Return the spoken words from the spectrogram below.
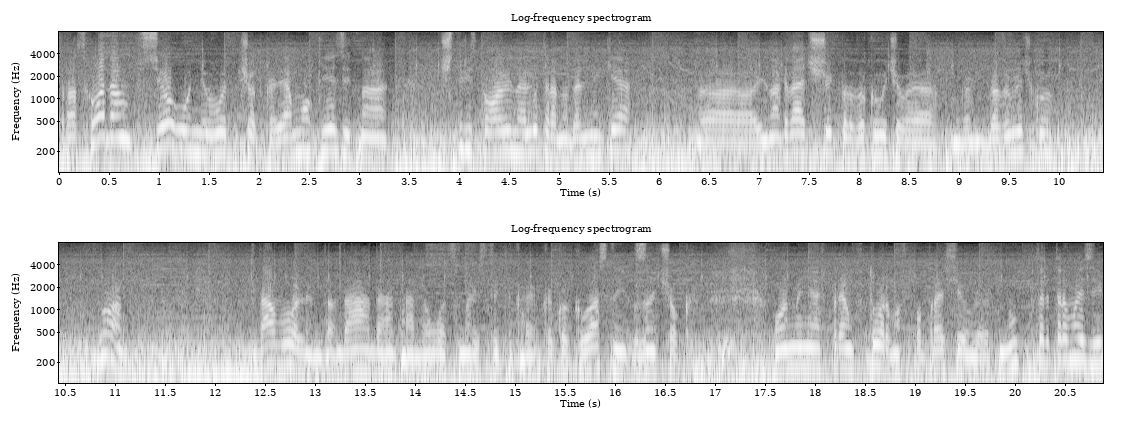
с расходом все у него четко. Я мог ездить на 4,5 литра на дальнике, э, иногда чуть-чуть подвыкручивая газулечку. Ну, доволен, да, да, да, да, ну вот, смотри, такая, какой классный значок. Он меня прям в тормоз попросил, говорит, ну, тормози.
